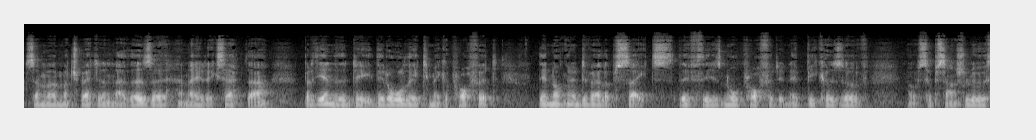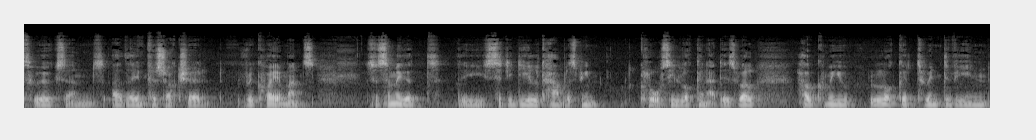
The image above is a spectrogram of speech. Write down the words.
some are much better than others, uh, and I'd accept that. But at the end of the day, they're all there to make a profit. They're not going to develop sites if there's no profit in it because of you know, substantial earthworks and other infrastructure requirements. So something that the City Deal Cabinet has been closely looking at is well, how can we look at to intervene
